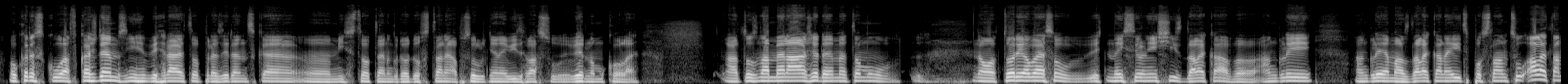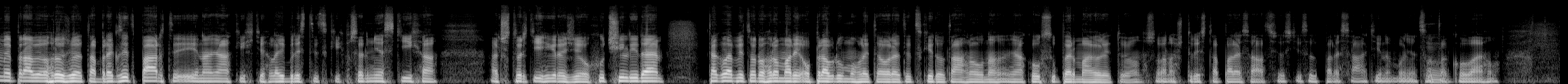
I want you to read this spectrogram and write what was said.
okrsků a v každém z nich vyhraje to prezidentské uh, místo ten, kdo dostane absolutně nejvíc hlasů v jednom kole. A to znamená, že dejme tomu No, Toryové jsou nejsilnější zdaleka v Anglii. Anglie má zdaleka nejvíc poslanců, ale tam je právě ohrožuje ta Brexit party i na nějakých těch lejbristických předměstích a, a čtvrtích, kde žijou chudší lidé. Takhle by to dohromady opravdu mohli teoreticky dotáhnout na nějakou super majoritu, jo? třeba na 450, 650 nebo něco hmm. takového.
